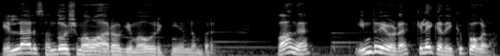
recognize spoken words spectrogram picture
எல்லாரும் சந்தோஷமாகவும் ஆரோக்கியமாகவும் இருக்கீங்கன்னு நம்புகிறேன் வாங்க இன்றையோட கிளைக்கதைக்கு போகலாம்.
